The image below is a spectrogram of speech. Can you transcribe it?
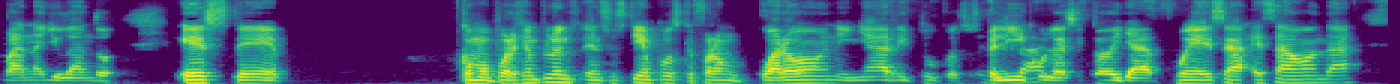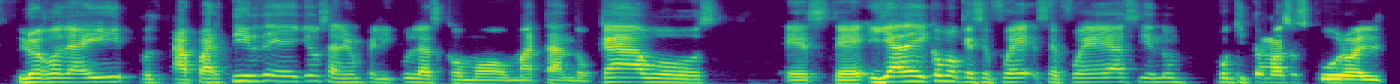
van ayudando. Este, como por ejemplo en, sus tiempos que fueron Cuarón, Iñárritu con sus películas y todo, ya fue esa, esa onda. Luego de ahí, pues a partir de ellos salieron películas como Matando Cabos, este, y ya de ahí como que se fue, se fue haciendo un poquito más oscuro el,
